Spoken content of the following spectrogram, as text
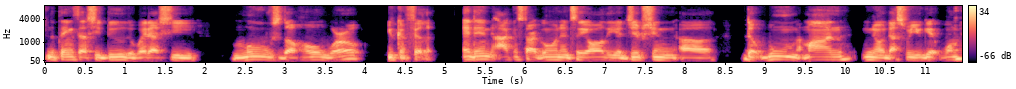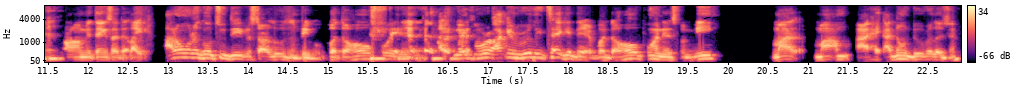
the things that she do, the way that she moves the whole world, you can feel it. And then I can start going into all the Egyptian uh the womb man, you know, that's where you get woman from and things like that. Like, I don't want to go too deep and start losing people, but the whole point is, like, world, I can really take it there. But the whole point is for me, my my I I don't do religion,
